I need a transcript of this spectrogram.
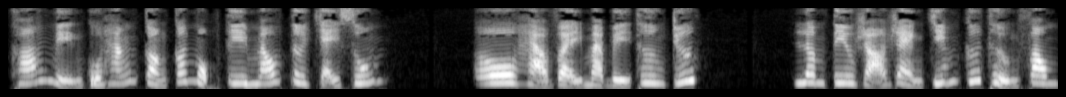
Khó miệng của hắn còn có một tia máu tươi chảy xuống. Ô hạo vậy mà bị thương trước. Lâm tiêu rõ ràng chiếm cứ thượng phong.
